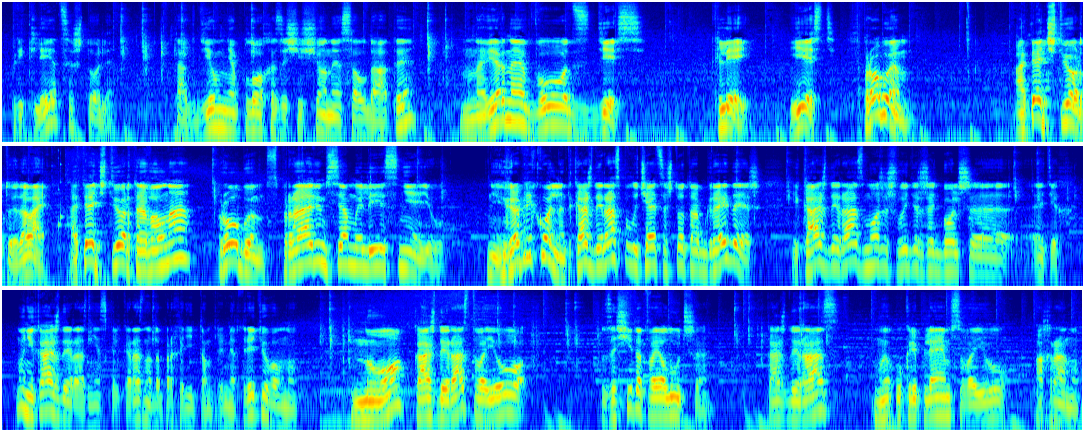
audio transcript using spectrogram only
приклеятся, что ли? Так, где у меня плохо защищенные солдаты? Ну, наверное, вот здесь. Клей. Есть. Пробуем. Опять четвертую, давай. Опять четвертая волна. Пробуем, справимся мы ли с нею. Не, игра прикольная. Ты каждый раз, получается, что-то апгрейдаешь, и каждый раз можешь выдержать больше этих. Ну, не каждый раз, несколько раз надо проходить, там, например, третью волну. Но каждый раз твое... Защита твоя лучше. Каждый раз мы укрепляем свою охрану.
